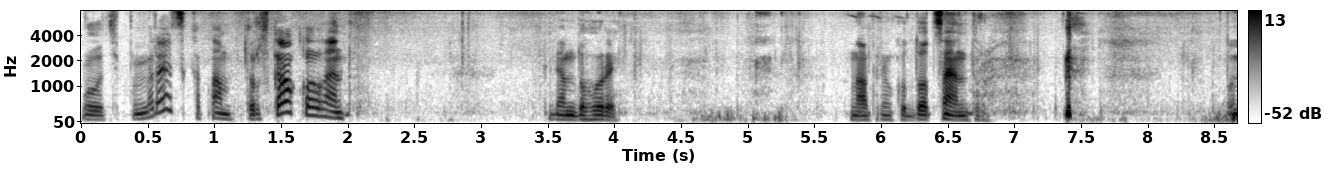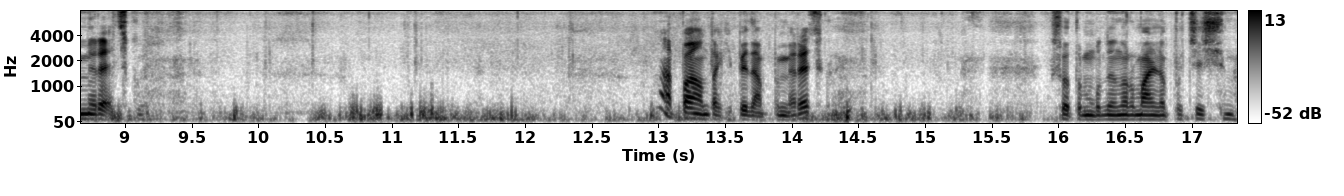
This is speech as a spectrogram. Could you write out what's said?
вулиці Помірецька, там Трускавка Ленд. Підемо до гори. В напрямку до центру. Помірецької. Напевно, так і підемо Помірецькою. Якщо там буде нормально почищено.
